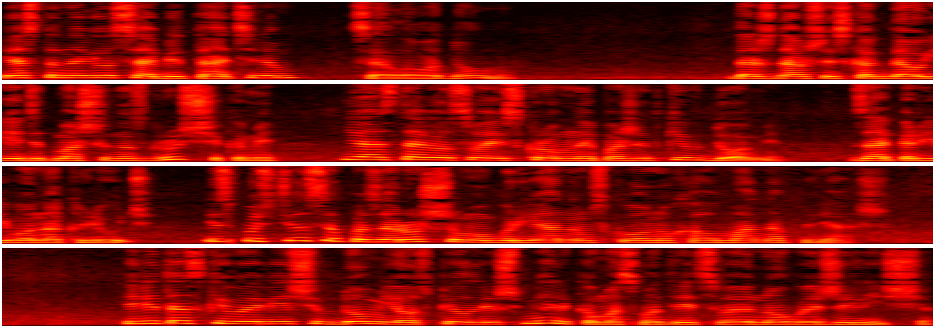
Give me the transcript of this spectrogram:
я становился обитателем целого дома. Дождавшись, когда уедет машина с грузчиками, я оставил свои скромные пожитки в доме, запер его на ключ и спустился по заросшему бурьяном склону холма на пляж. Перетаскивая вещи в дом, я успел лишь мельком осмотреть свое новое жилище,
